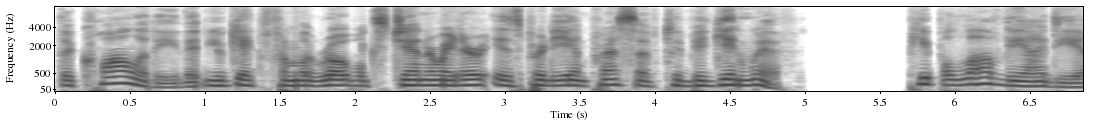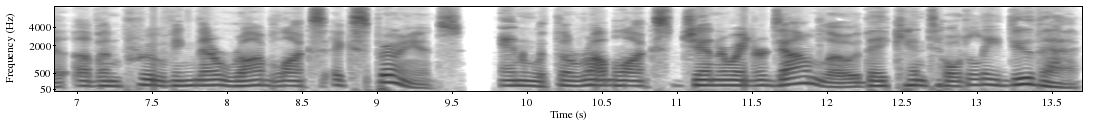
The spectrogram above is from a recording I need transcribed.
the quality that you get from the Robux generator is pretty impressive to begin with. People love the idea of improving their Roblox experience, and with the Roblox generator download they can totally do that.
